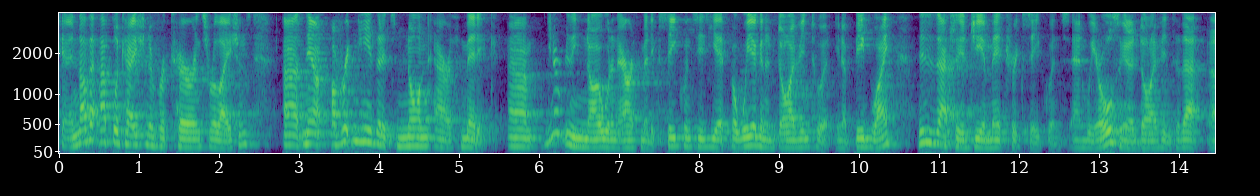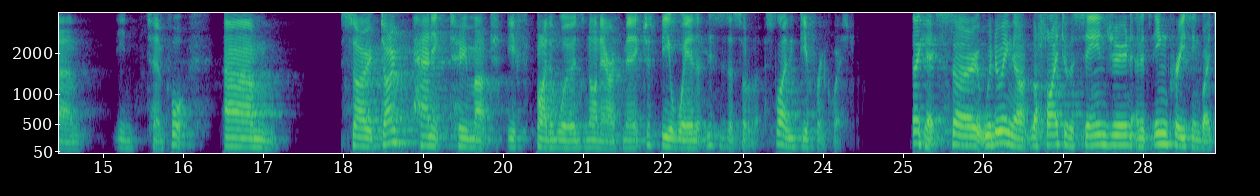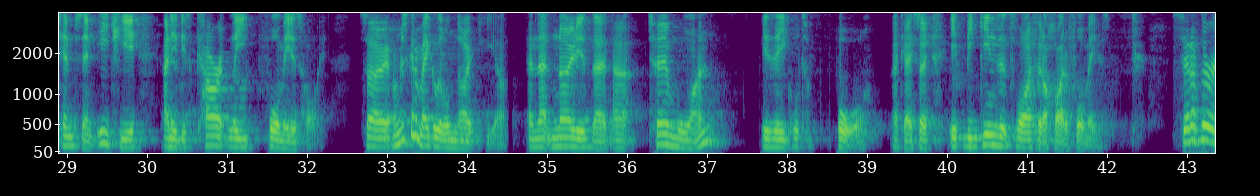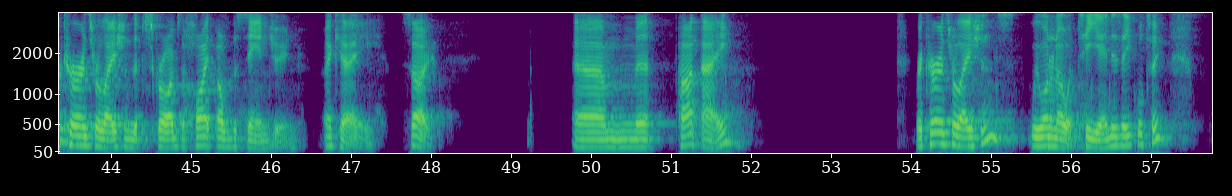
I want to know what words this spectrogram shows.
Okay, another application of recurrence relations. Uh, now, I've written here that it's non-arithmetic. Um, you don't really know what an arithmetic sequence is yet, but we are going to dive into it in a big way. This is actually a geometric sequence, and we are also going to dive into that um, in term four. Um, so don't panic too much if by the words non-arithmetic. Just be aware that this is a sort of a slightly different question. Okay, so we're doing uh, the height of a sand dune and it's increasing by 10% each year and it is currently four meters high. So I'm just gonna make a little note here and that note is that uh, term one is equal to four. Okay, so it begins its life at a height of four meters. Set up the recurrence relation that describes the height of the sand dune. Okay, so um, part A, Recurrence relations, we want to know what Tn is equal to.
